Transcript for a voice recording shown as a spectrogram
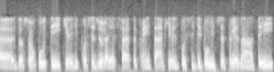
euh, de son côté que les procédures allaient se faire ce printemps, puis qu'il y avait une possibilité pour lui de se présenter.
